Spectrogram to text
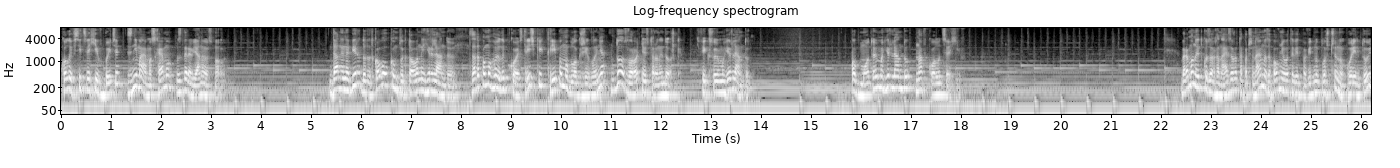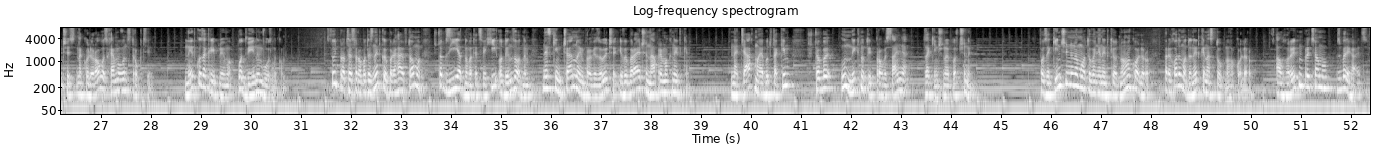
Коли всі цвяхи вбиті, знімаємо схему з дерев'яної основи. Даний набір додатково укомплектований гірляндою. За допомогою липкої стрічки кріпимо блок живлення до зворотньої сторони дошки. Фіксуємо гірлянду. Обмотуємо гірлянду навколо цвяхів. Беремо нитку з органайзеру та починаємо заповнювати відповідну площину, орієнтуючись на кольорову схему в інструкції. Нитку закріплюємо подвійним вузликом. Суть процесу роботи з ниткою полягає в тому, щоб з'єднувати цвяхи один з одним, нескінченно імпровізуючи і вибираючи напрямок нитки. Натяг має бути таким, щоб уникнути провисання закінченої площини. По закінченню намотування нитки одного кольору переходимо до нитки наступного кольору. Алгоритм при цьому зберігається.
